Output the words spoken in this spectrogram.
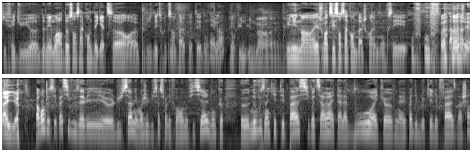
qui fait du euh, de mémoire 250 dégâts de sort, euh, plus des trucs sympas à côté. Donc Eh euh, ben. Donc une, une main. euh, une une main. Et je crois que c'est 150 badges quand même, donc c'est ouf ouf. contre, je- Aïe. Par contre, je sais pas si vous avez lu ça, mais moi j'ai lu ça sur les forums officiels. Donc euh, ne vous inquiétez pas si votre serveur est à la bourre et que vous n'avez pas débloqué les phases, machin.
